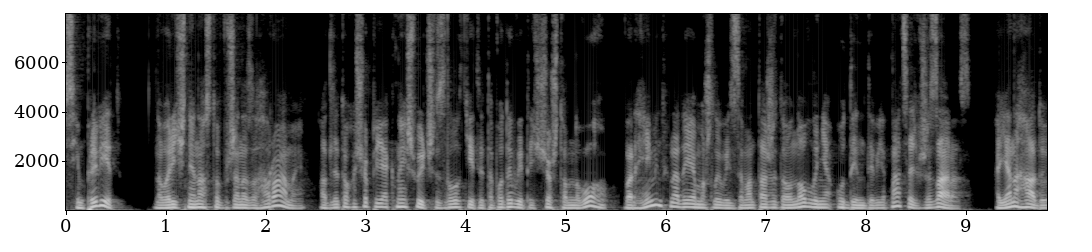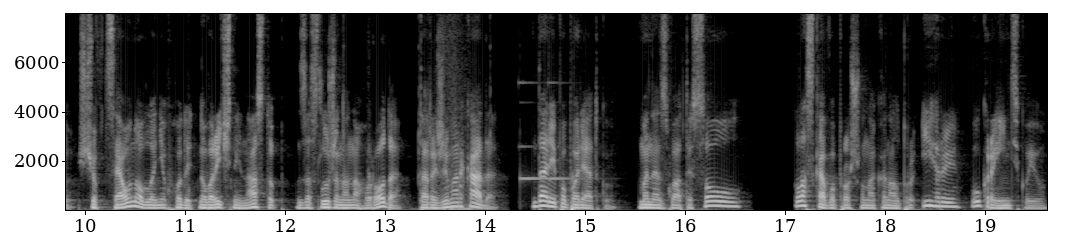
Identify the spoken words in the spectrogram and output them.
Всім привіт! Новорічний наступ вже не за горами, а для того, щоб якнайшвидше залетіти та подивитись, що ж там нового, Wargaming надає можливість завантажити оновлення 1.19 вже зараз. А я нагадую, що в це оновлення входить новорічний наступ, заслужена нагорода та режим аркада. Далі по порядку. Мене звати Соул. Ласкаво прошу на канал про ігри українською.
